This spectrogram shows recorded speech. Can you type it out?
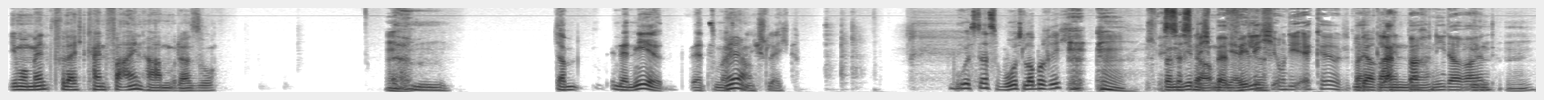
Die im Moment vielleicht keinen Verein haben oder so. Mhm. Ähm, in der Nähe wäre zum Beispiel Ja. nicht schlecht. Wo ist das? Wo ist Lobberich? Ist bei das nicht um bei Willig um die Ecke? Bei Niederrhein, Gladbach, da. Niederrhein? Mhm.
